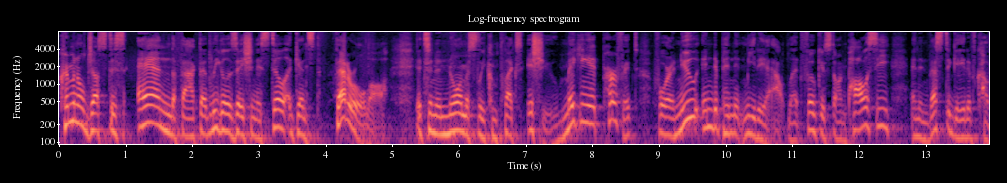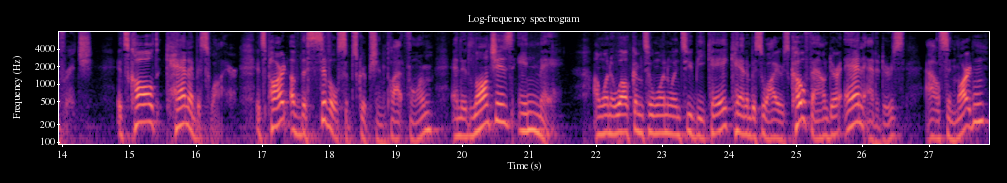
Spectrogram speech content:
criminal justice, and the fact that legalization is still against federal law. It's an enormously complex issue, making it perfect for a new independent media outlet focused on policy and investigative coverage. It's called Cannabis Wire. It's part of the Civil subscription platform, and it launches in May. I want to welcome to 112BK Cannabis Wire's co founder and editors, Alyson Martin.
